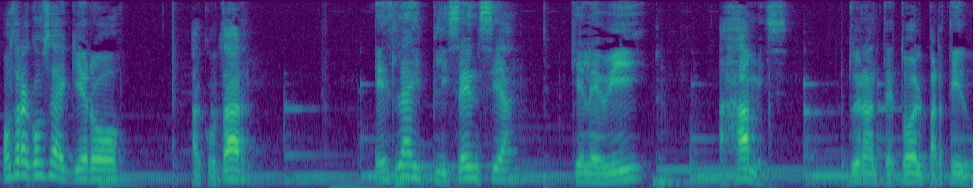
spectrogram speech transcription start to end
Otra cosa que quiero acotar es la displicencia que le vi a James durante todo el partido.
